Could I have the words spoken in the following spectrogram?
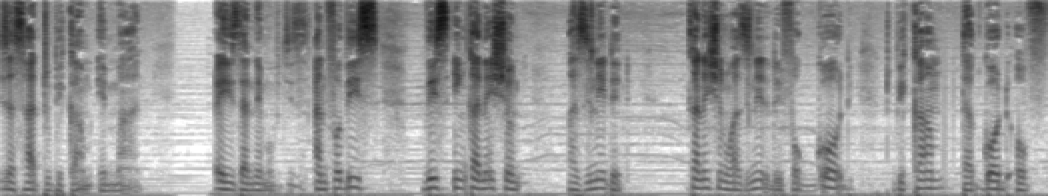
Jesus had to become a man. Praise the name of Jesus. And for this, this incarnation was needed. Incarnation was needed for God to become the God of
